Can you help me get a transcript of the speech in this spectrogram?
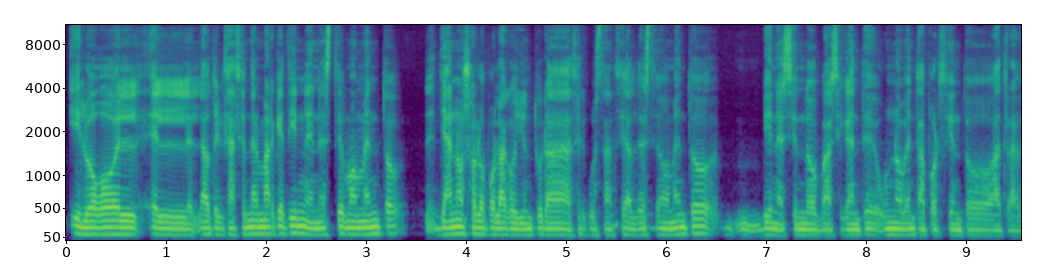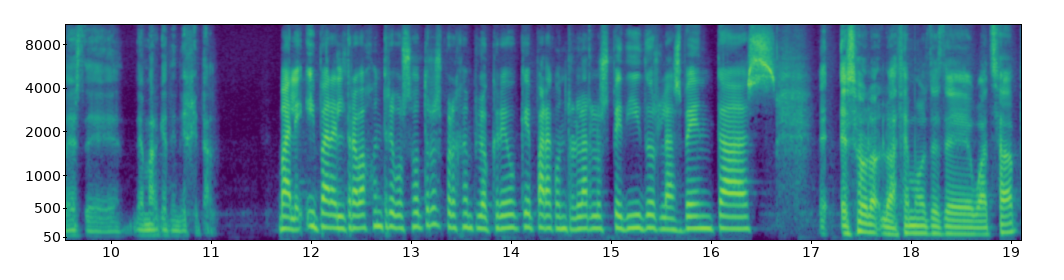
Y luego la utilización del marketing en este momento, ya no solo por la coyuntura circunstancial de este momento, viene siendo básicamente un 90% a través de, marketing digital. Vale, y para el trabajo entre vosotros, por ejemplo, creo que para controlar los pedidos, las ventas. Eh, eso lo, hacemos desde WhatsApp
